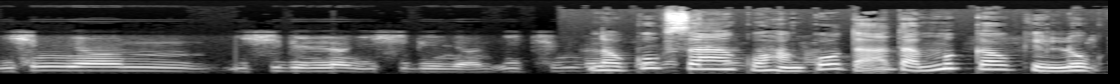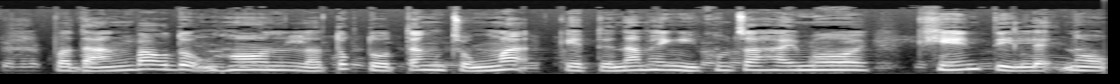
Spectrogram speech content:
20년, 21년, 22년 이 증가 Nợ quốc gia của Hàn Quốc đã đạt mức cao kỷ lục và đáng bao động hơn là tốc độ tăng chóng mặt kể từ năm 2020, khiến tỷ lệ nợ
